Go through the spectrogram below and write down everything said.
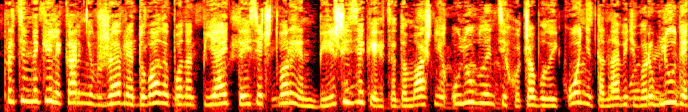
Працівники лікарні вже врятували понад 5 тисяч тварин, більшість з яких це домашні улюбленці, хоча були й коні та навіть верблюди.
